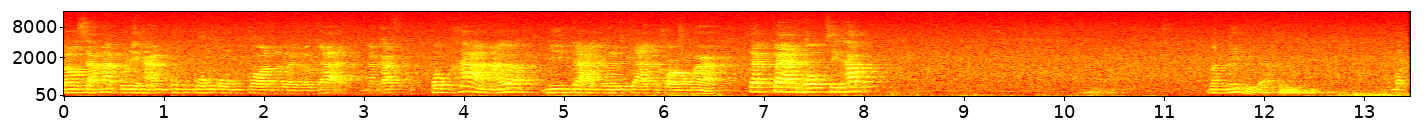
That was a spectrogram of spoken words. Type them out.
เราสามารถบริหารองค์กรองค์กรอะไรเราได้นะครับหกห้าหมายว่ามีการเงินการคลองมา แต่แปดหกสิครับ มันไม่เหลือหมด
